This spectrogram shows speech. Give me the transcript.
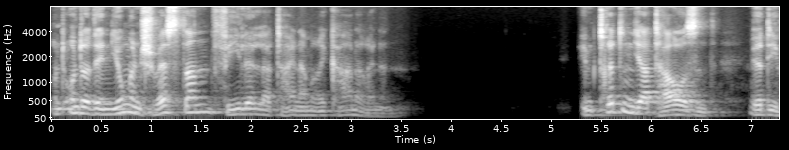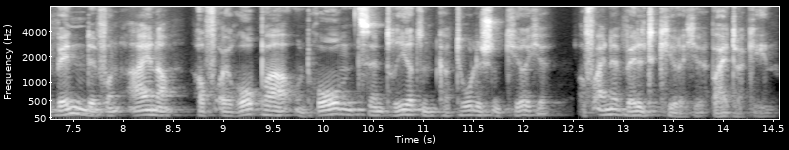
und unter den jungen Schwestern viele Lateinamerikanerinnen. Im dritten Jahrtausend wird die Wende von einer auf Europa und Rom zentrierten katholischen Kirche auf eine Weltkirche weitergehen.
